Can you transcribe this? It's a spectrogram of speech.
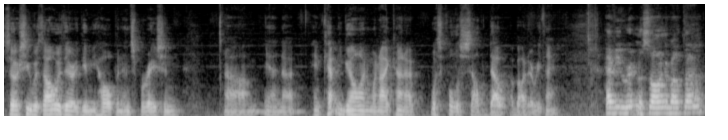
So she was always there to give me hope and inspiration um, and, uh, and kept me going when I kind of was full of self doubt about everything. Have you written a song about that?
